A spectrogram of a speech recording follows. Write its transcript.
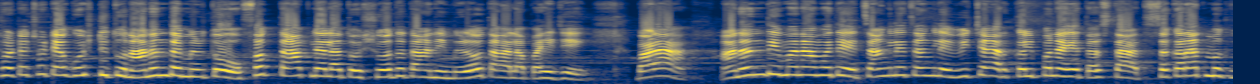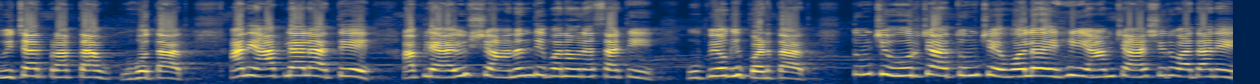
छोट्या छोट्या गोष्टीतून आनंद मिळतो. फक्त आपल्याला तो शोधता आणि मिळवता आला पाहिजे. बाळा आनंदी मनामध्ये चांगले चांगले विचार कल्पना येत असतात सकारात्मक विचार प्राप्त होतात आणि आपल्याला ते आपले आयुष्य आनंदी बनवण्यासाठी उपयोगी पडतात. तुमची ऊर्जा तुमचे वलय ही आमच्या आशीर्वादाने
